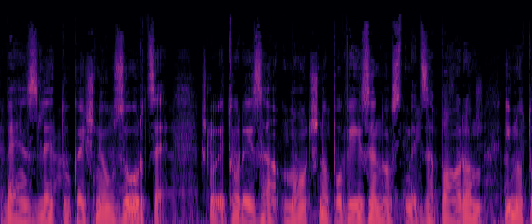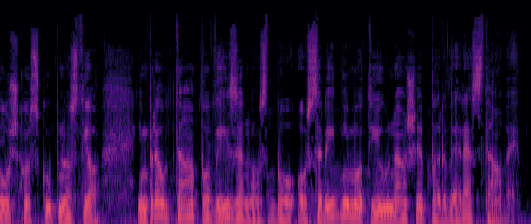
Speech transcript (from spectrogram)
vezle tukajšnje vzorce. Šlo je torej za močno povezanost med zaporom in otoško skupnostjo in prav ta povezanost bo osrednji motiv naše prve razstave.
